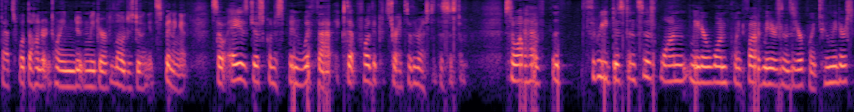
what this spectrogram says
That's what the 120 newton meter load is doing. It's spinning it. So A is just going to spin with that, except for the constraints of the rest of the system. So I have the three distances, 1 meter, 1.5 meters, and 0.2 meters.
